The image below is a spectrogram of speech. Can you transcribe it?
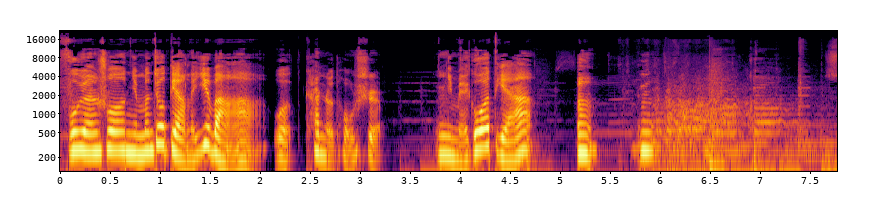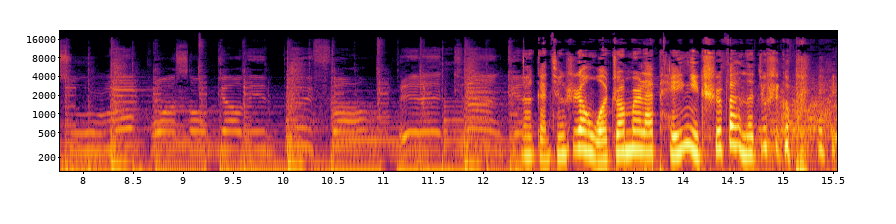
服务员说：“你们就点了一碗啊。”我看着同事：“你没给我点。”嗯嗯。那感情是让我专门来陪你吃饭的，就是个陪。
